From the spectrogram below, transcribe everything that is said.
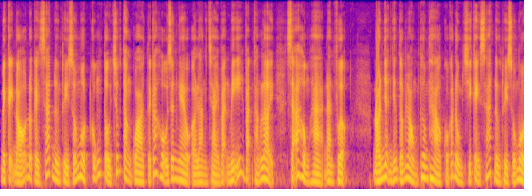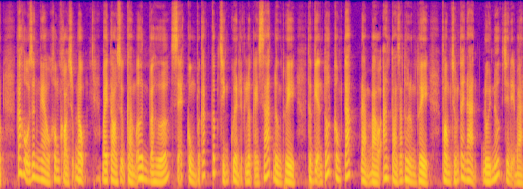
Bên cạnh đó, đội cảnh sát đường thủy số 1 cũng tổ chức tặng quà tới các hộ dân nghèo ở làng trài Vạn Mỹ, Vạn Thắng Lợi, xã Hồng Hà, Đan Phượng. Đón nhận những tấm lòng thơm thảo của các đồng chí cảnh sát đường thủy số 1, các hộ dân nghèo không khỏi xúc động, bày tỏ sự cảm ơn và hứa sẽ cùng với các cấp chính quyền lực lượng cảnh sát đường thủy thực hiện tốt công tác đảm bảo an toàn giao thông đường thủy, phòng chống tai nạn, đuối nước trên địa bàn.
